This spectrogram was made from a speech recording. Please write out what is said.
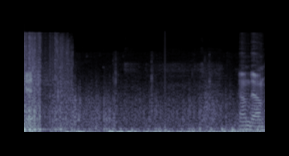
Shit. I'm down.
